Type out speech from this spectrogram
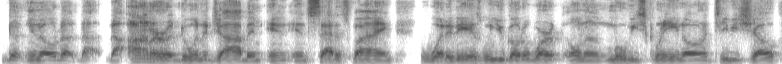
the, you know, the, the, the honor of doing the job and, and, and, satisfying what it is when you go to work on a movie screen or on a TV show,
